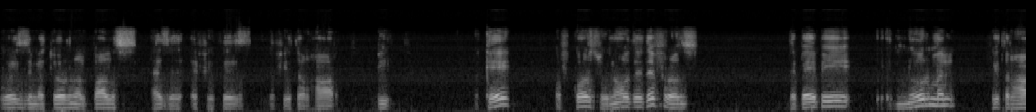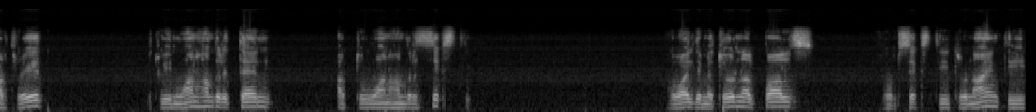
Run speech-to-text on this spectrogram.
with the maternal pulse as if it is the fetal heartbeat. Okay? Of course, we know the difference. The baby normal fetal heart rate between 110 up to 160 while the maternal pulse from 60 to 90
